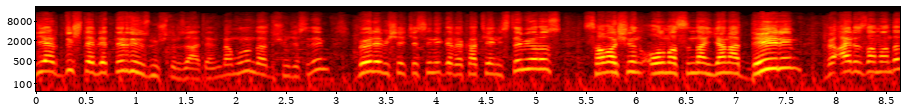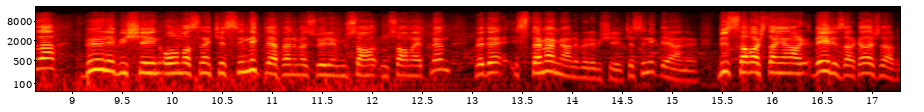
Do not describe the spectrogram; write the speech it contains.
diğer dış devletleri de üzmüştür zaten. Ben bunun da düşüncesindeyim. Böyle bir şey kesinlikle ve katiyen istemiyoruz. Savaşın olmasından yana değilim ve aynı zamanda da böyle bir şeyin olmasına kesinlikle efendime söyleyeyim müsa müsamaha etmem ve de istemem yani böyle bir şeyi. Kesinlikle yani. Biz savaştan yana değiliz arkadaşlar.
